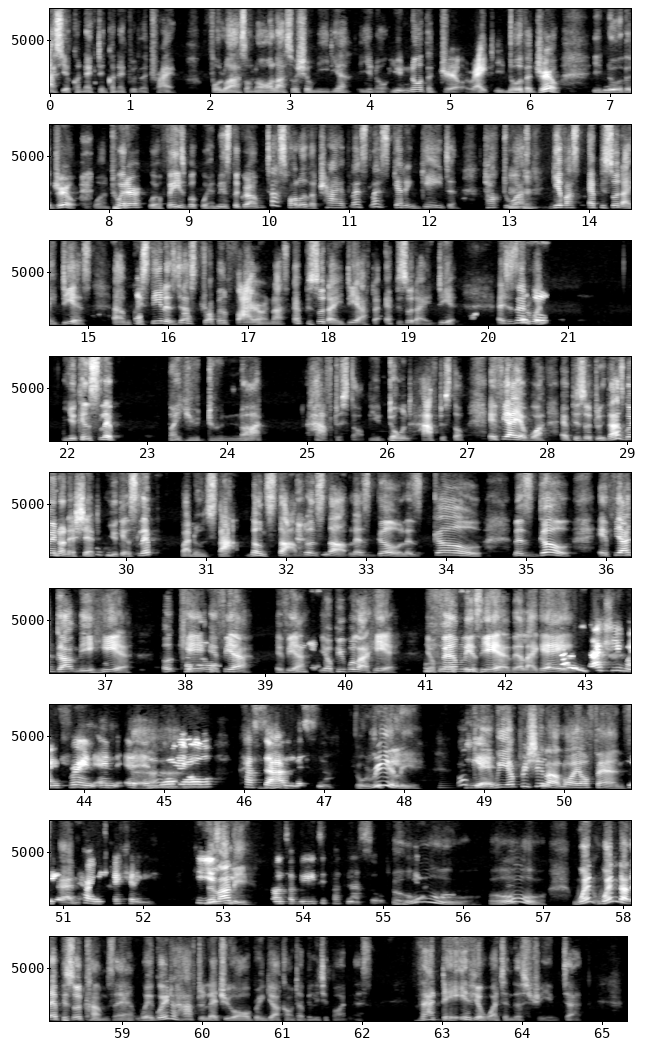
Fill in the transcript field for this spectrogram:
as you're connecting, connect with the tribe follow us on all our social media. You know, you know the drill, right? You know the drill. You know the drill. We're on Twitter, we're on Facebook, we're on Instagram. Just follow the tribe. Let's let's get engaged and talk to mm-hmm. us. Give us episode ideas. Um, Christine is just dropping fire on us. Episode idea after episode idea. And she said, "Well, you can slip, but you do not." have to stop. You don't have to stop. If you are episode two, that's going on a shed. You can slip, but don't stop. Don't stop. Don't stop. Let's go. Let's go. Let's go. If y'all got me here, okay. Uh-oh. If yeah, if yeah, your people are here. Your family is here. They're like, hey. Actually my friend and a, ah. loyal Casa mm-hmm. listener. Oh, really? Okay, yes. we appreciate our loyal fans. Yeah, and He used Delali. accountability partner. So oh. Yeah. Oh, when when that episode comes, eh, we're going to have to let you all bring your accountability partners. That day, if you're watching the stream, chat,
